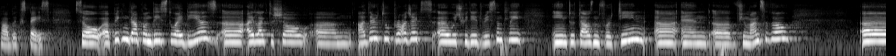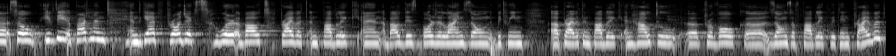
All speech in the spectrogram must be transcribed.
public space. So picking up on these two ideas, I'd like to show um, other two projects which we did recently in 2014 and a few months ago. Uh, so if the apartment and gap projects were about private and public and about this borderline zone between uh, private and public and how to uh, provoke uh, zones of public within private,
